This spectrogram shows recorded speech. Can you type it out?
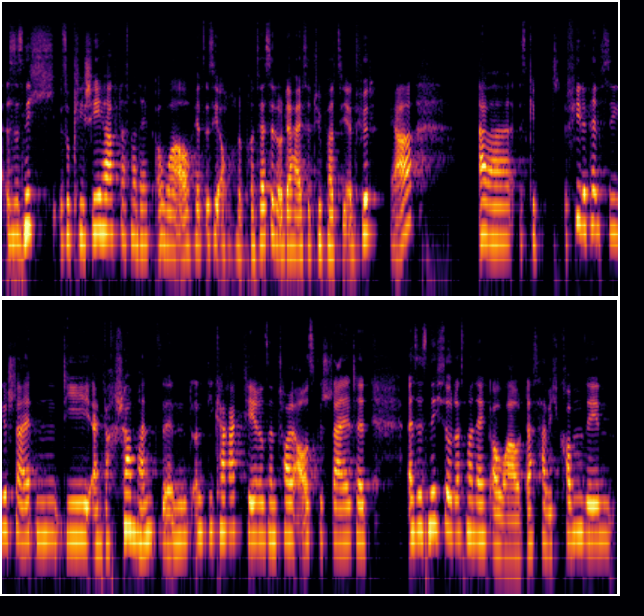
Es ist nicht so klischeehaft, dass man denkt, oh wow, jetzt ist sie auch noch eine Prinzessin und der heiße Typ hat sie entführt. Ja. Aber es gibt viele Fantasy-Gestalten, die einfach charmant sind und die Charaktere sind toll ausgestaltet. Es ist nicht so, dass man denkt, oh wow, das habe ich kommen sehen.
